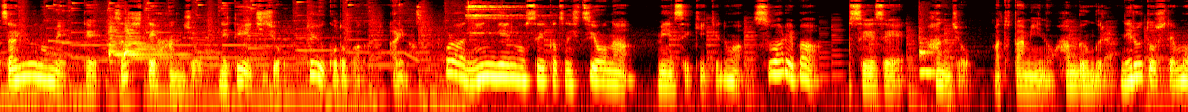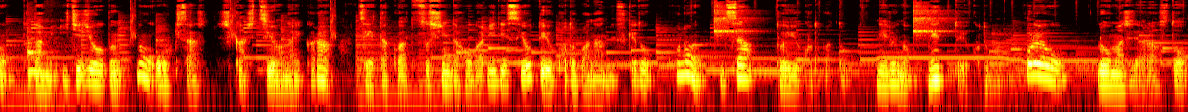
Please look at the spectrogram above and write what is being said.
座右の銘って座して繁盛、寝て一畳という言葉があります。これは人間の生活に必要な面積っていうのは座ればせいぜい半畳、まあ、畳の半分ぐらい。寝るとしても畳1畳分の大きさしか必要ないから贅沢は慎んだ方がいいですよという言葉なんですけど、この座という言葉と寝るの寝という言葉。これをローマ字で表すと、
